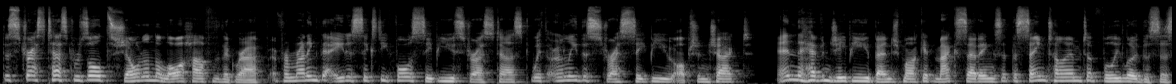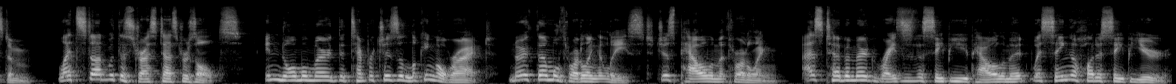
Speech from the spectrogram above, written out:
The stress test results shown on the lower half of the graph are from running the Aida64 CPU stress test with only the stress CPU option checked, and the Heaven GPU benchmark at max settings at the same time to fully load the system. Let's start with the stress test results. In normal mode, the temperatures are looking alright. No thermal throttling at least, just power limit throttling. As turbo mode raises the CPU power limit, we're seeing a hotter CPU,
